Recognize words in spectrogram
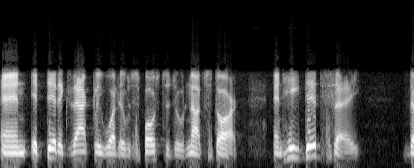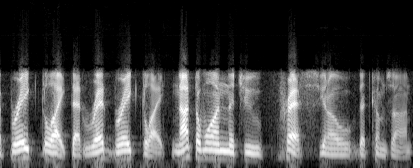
and it did exactly what it was supposed to do, not start. And he did say the brake light, that red brake light, not the one that you press, you know, that comes on,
